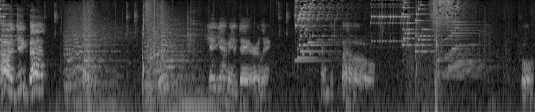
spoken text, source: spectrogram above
Oh, I dig that! Get Yami a day early. And the bow. Cool.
